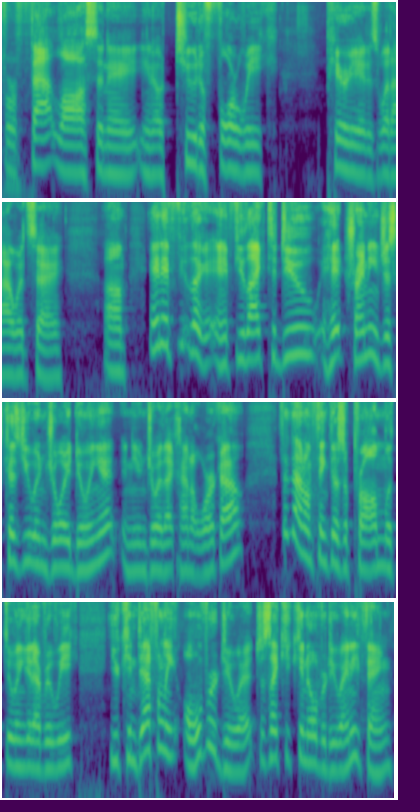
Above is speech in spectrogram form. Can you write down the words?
for fat loss in a, you know, 2 to 4 week period is what I would say. Um, and if look, and if you like to do HIIT training just because you enjoy doing it and you enjoy that kind of workout, then I don't think there's a problem with doing it every week. You can definitely overdo it, just like you can overdo anything.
